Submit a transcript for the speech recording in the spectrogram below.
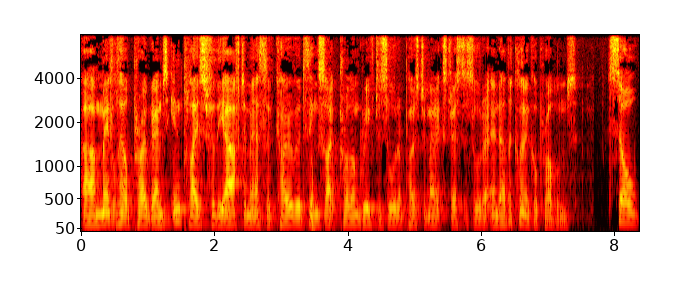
uh, mental health programs in place for the aftermath of COVID, things like prolonged grief disorder, post traumatic stress disorder, and other clinical problems. So,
